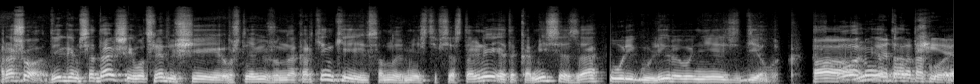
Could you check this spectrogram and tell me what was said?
Хорошо, двигаемся дальше. И вот следующее, что я вижу на картинке, и со мной вместе все остальные, это комиссия за урегулирование сделок. А, Что ну, это, вообще... такое?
